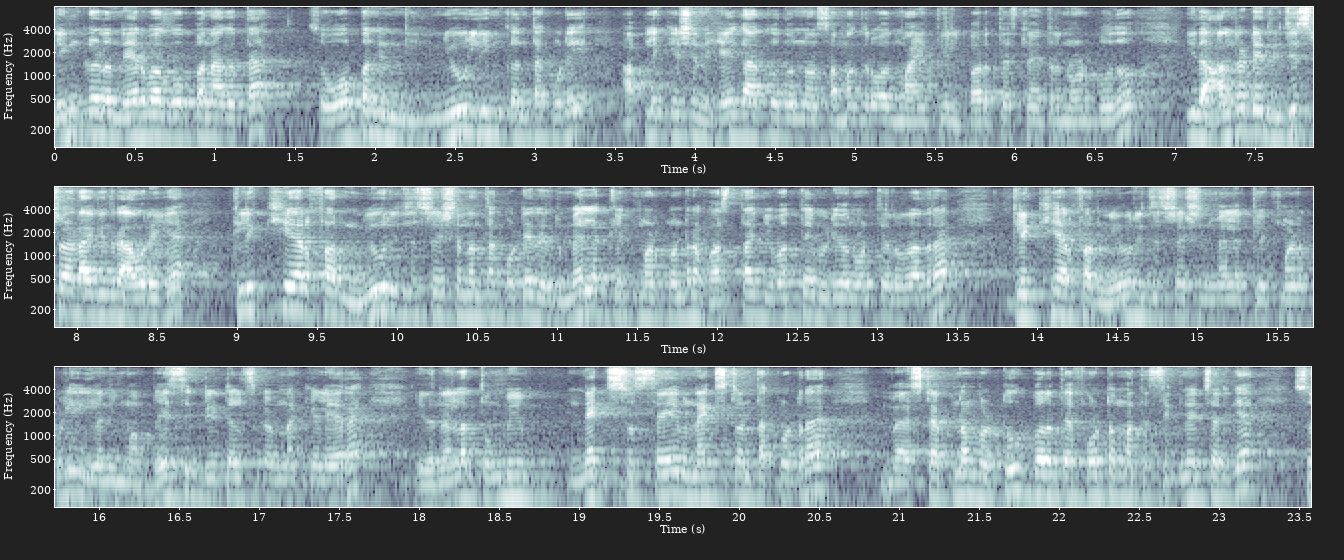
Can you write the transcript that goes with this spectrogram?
ಲಿಂಕ್ಗಳು ನೇರವಾಗಿ ಓಪನ್ ಆಗುತ್ತೆ. So open in new link ಅಂತ ಕೊಡಿ. ಅಪ್ಲಿಕೇಶನ್ ಹೇಗೆ ಹಾಕೋದು ಅನ್ನೋ ಸಮಗ್ರವಾದ ಮಾಹಿತಿ ಇಲ್ಲಿ ಬರುತ್ತೆ ಸ್ನೇಹಿತರೆ, ನೋಡ್ಬೋದು. ಇದು ಆಲ್ರೆಡಿ ರಿಜಿಸ್ಟರ್ಡ್ ಆಗಿದ್ರೆ ಅವರಿಗೆ click here for new registration ಅಂತ ಕೊಟ್ಟಿರಿ. ಇದ್ರ ಮೇಲೆ ಕ್ಲಿಕ್ ಮಾಡ್ಕೊಂಡ್ರೆ ಹೊಸದಾಗಿ ಇವತ್ತೇ ವಿಡಿಯೋ ನೋಡ್ತಿರೋದ್ರೆ click here for new registration ಮೇಲೆ ಕ್ಲಿಕ್ ಮಾಡ್ಕೊಳ್ಳಿ. ಇಲ್ಲ ನಿಮ್ಮ ಬೇಸಿಕ್ ಡೀಟೇಲ್ಸ್ಗಳನ್ನ ಕೇಳಿದರೆ ಇದನ್ನೆಲ್ಲ ತುಂಬಿ ನೆಕ್ಸ್ಟ್ ಸೇವ್ ನೆಕ್ಸ್ಟ್ ಅಂತ ಕೊಟ್ಟರೆ ಸ್ಟೆಪ್ ನಂಬರ್ ಟೂ ಬರುತ್ತೆ ಫೋಟೋ ಮತ್ತು ಸಿಗ್ನೇಚರ್ಗೆ ಸೊ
